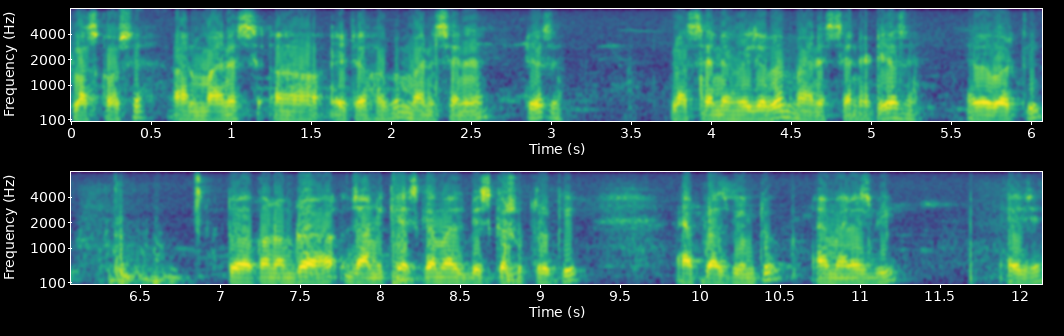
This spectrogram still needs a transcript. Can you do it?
প্লাস কসে আর মাইনাস এটা হবে মাইনাস সাইনে ঠিক আছে? প্লাস সাইনে হয়ে যাবে মাইনাস সাইনে ঠিক আছে? এবার কি। তো এখন আমরা জানি কি এসকে মাইনাস বেসকার সূত্র কি? A plus B into A minus B এই যে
